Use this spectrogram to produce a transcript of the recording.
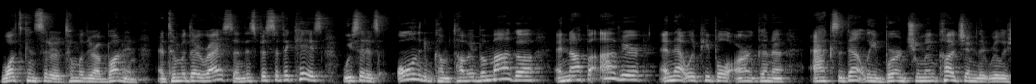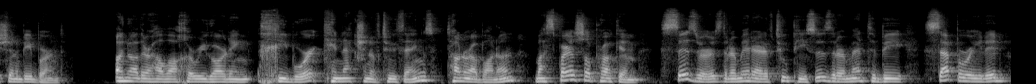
what's considered a Rabbanan and Tumah Raisa, in this specific case, we said it's only to become Tame Bamaga and not Ba'avir, and that way people aren't going to accidentally burn Truma and Kachim that really shouldn't be burned. Another halacha regarding chibur, connection of two things. Tanarabanan, masper prakim, scissors that are made out of two pieces that are meant to be separated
